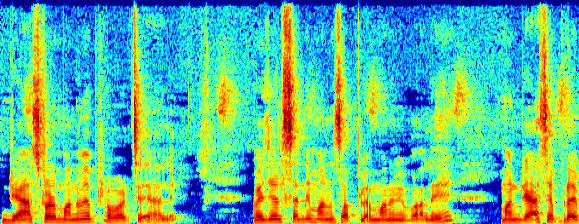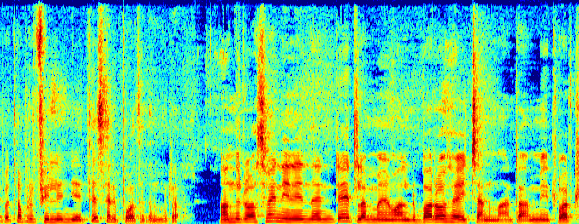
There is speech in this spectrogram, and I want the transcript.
గ్యాస్ కూడా మనమే ప్రొవైడ్ చేయాలి. వెజల్స్ అన్నీ మనం సప్లై మనం ఇవ్వాలి. మన గ్యాస్ ఎప్పుడు అయిపోతే అప్పుడు ఫిల్లింగ్ చేస్తే సరిపోతుంది అనమాట అందుకోసమే నేను ఏంటంటే ఇట్లా మేము వాళ్ళకి భరోసా ఇచ్చానమాట మీకు వర్క్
